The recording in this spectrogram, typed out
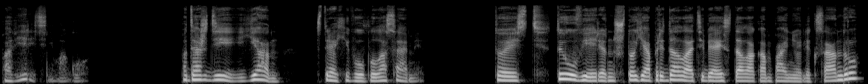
Поверить не могу. «Подожди, Ян!» — стряхиваю волосами. То есть ты уверен, что я предала тебя и сдала компанию Александру,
